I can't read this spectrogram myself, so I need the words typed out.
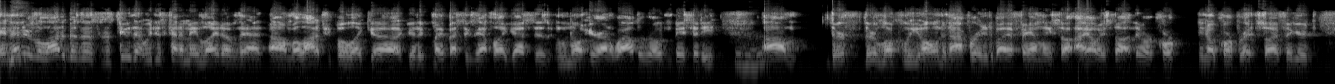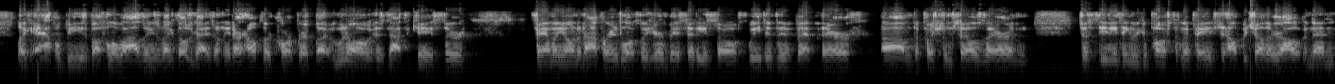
And then there's a lot of businesses too that we just kind of made light of that. Um, a lot of people like uh, a good. My best example, I guess, is Uno here on Wilder Road in Bay City. Mm-hmm. Um, they're they're locally owned and operated by a family. So I always thought they were corp, you know, corporate. So I figured like Applebee's, Buffalo Wild Wings, I'm like those guys don't need our help. They're corporate. But Uno is not the case. They're family owned and operated locally here in Bay City. So we did an event there um, to push themselves there, and just anything we could post on the page to help each other out. And then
